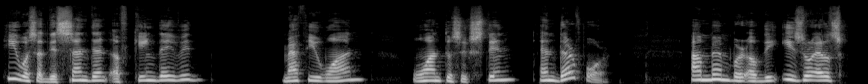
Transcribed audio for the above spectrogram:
He was a descendant of King David, Matthew 1 1 to 16, and therefore a member of the Israel's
